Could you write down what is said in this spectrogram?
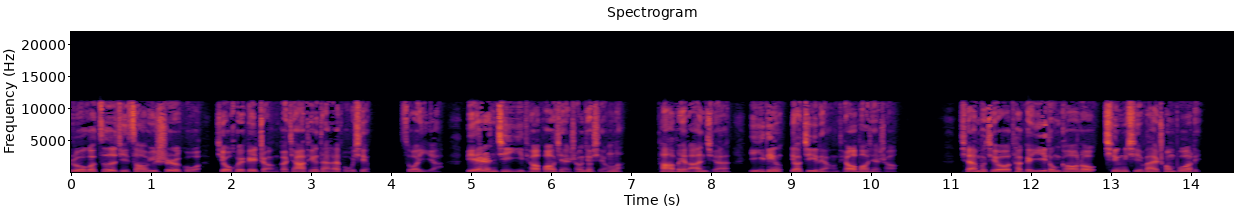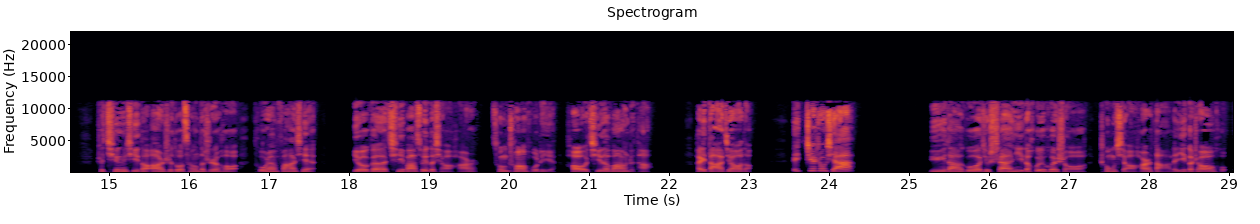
如果自己遭遇事故，就会给整个家庭带来不幸，所以呀，别人系一条保险绳就行了。他为了安全，一定要系两条保险绳。前不久，他给一栋高楼清洗外窗玻璃，这清洗到二十多层的时候，突然发现，有个七八岁的小孩从窗户里好奇的望着他，还大叫道：“哎，蜘蛛侠！”于大国就善意的挥挥手，冲小孩打了一个招呼。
